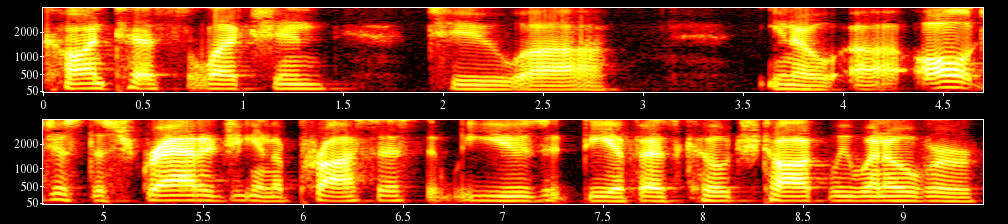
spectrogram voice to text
contest selection to uh, you know, uh, all just the strategy and the process that we use at DFS Coach Talk. We went over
